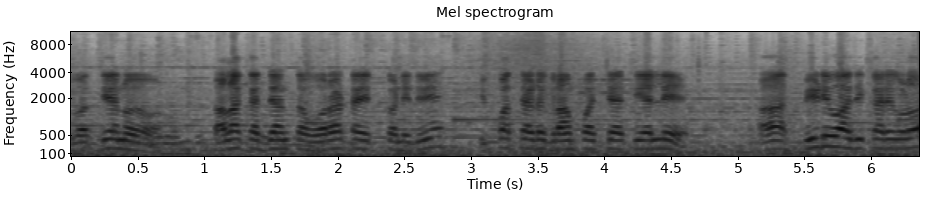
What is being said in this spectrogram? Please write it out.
ಇವತ್ತೇನು ತಾಲೂಕಾದ್ಯಂತ ಹೋರಾಟ ಇಟ್ಕೊಂಡಿದ್ವಿ. ಇಪ್ಪತ್ತೆರಡು ಗ್ರಾಮ ಪಂಚಾಯತಿಯಲ್ಲಿ ಪಿ ಡಿ ಒ ಅಧಿಕಾರಿಗಳು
